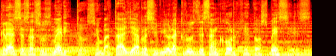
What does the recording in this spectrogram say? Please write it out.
gracias a sus méritos en batalla recibió la Cruz de San Jorge dos veces,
